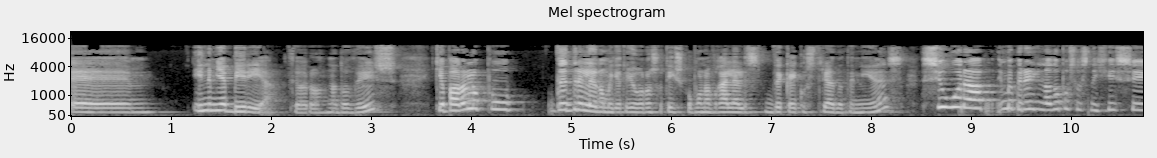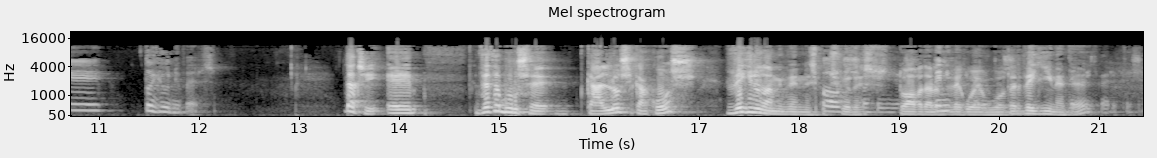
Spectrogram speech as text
Ε, είναι μια εμπειρία, θεωρώ, να το δεις. Και παρόλο που δεν τρελαίνομαι για το γεγονός ότι έχει σκοπό να βγάλει άλλες 10, 20, 30 ταινίες, σίγουρα είμαι περίεργη να δω πώς θα συνεχίσει το universe. Εντάξει, ε, δεν θα μπορούσε καλός ή κακός. Δεν γίνονταν μηδέν στι Όχι, υποψηφιότητες όχι, το Avatar δεν The υπήρχε Way of περίπτωση. Water. Δεν γίνεται. Δεν υπήρχε περίπτωση.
